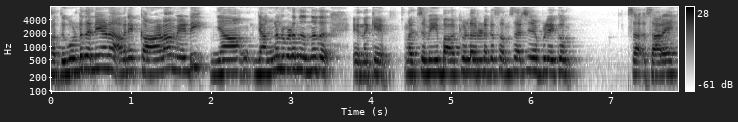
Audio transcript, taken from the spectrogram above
അതുകൊണ്ട് തന്നെയാണ് അവനെ കാണാൻ വേണ്ടി ഞാ ഞങ്ങൾ ഇവിടെ നിന്നത് എന്നൊക്കെ അച്ഛമ്മയും ബാക്കിയുള്ളവരോടൊക്കെ സംസാരിച്ചപ്പോഴേക്കും സാറേ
